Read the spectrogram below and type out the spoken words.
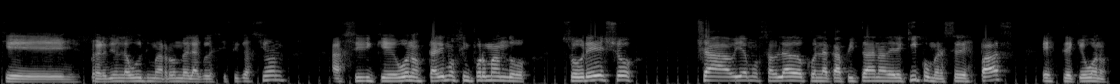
que perdió en la última ronda de la clasificación. Así que bueno, estaremos informando sobre ello. Ya habíamos hablado con la capitana del equipo, Mercedes Paz, este, que bueno,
